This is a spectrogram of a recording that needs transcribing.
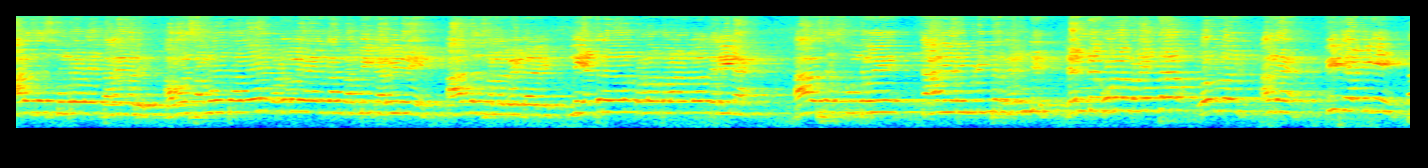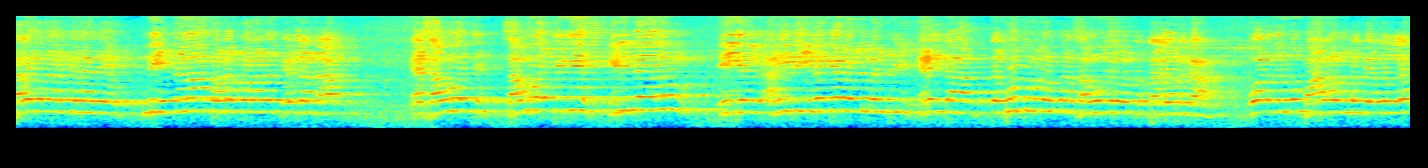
ஆர்எஸ்எஸ் கும்பலுடைய தலைவர். அவன் சமூகத்தாலே படுகொலையா இருக்கான் தம்பி கவிதை. ஆறுதல் சொல்ல போயிட்டாரு. இன்னும் எத்தனை பேரை போறாங்களோ தெரியல. ஆர்எஸ்எஸ் கும்பல் சாதி வரி பிடித்த ரெண்டு ரெண்டு குணம் படைத்த ஒருவர் அந்த பிஜேபிக்கு தலைவரா இருக்கிறாரு இன்னும் என்னெல்லாம் பண்ண போறான்னு தெரியலடா என் சமூகத்து சமூகத்துக்கு இனிமேலும் நீங்கள் அநீதி இழைக்க வேண்டும் என்று நினைத்தால் இந்த தூத்துக்குள்ள ஒருத்தர் சமூகத்தில் ஒருத்தர் தலைவர் இருக்கான் போனதுக்கு பாராளுமன்ற தேர்தலில்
